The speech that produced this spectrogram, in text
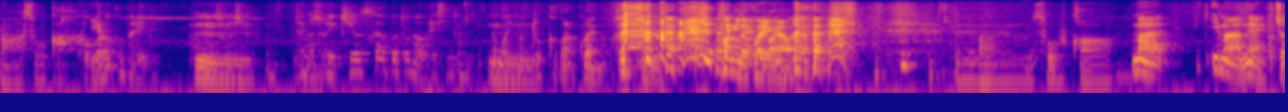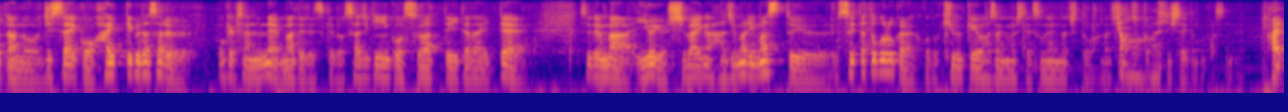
まあそうか。心配りえうん。でもそういう気を使うことが嬉しいのにーなんか今どっかから声が。神の声が。うんそうか。まあ今ねちょっとあの実際こう入ってくださるお客さんにねまでですけど桟敷にこう座っていただいてそれでまあいよいよ芝居が始まりますというそういったところからこの休憩を挟みましてその辺のちょっとお話をちょっとお聞きしたいと思いますので、はい。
